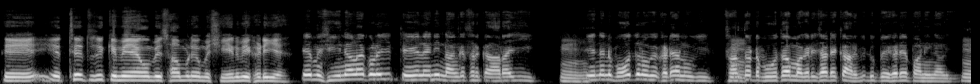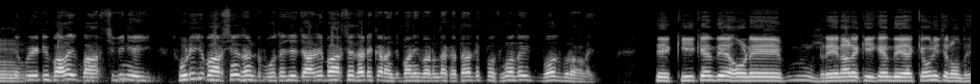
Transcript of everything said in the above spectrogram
ਤੇ ਇੱਥੇ ਤੁਸੀਂ ਕਿਵੇਂ ਆਏ ਹੋ ਵੀ ਸਾਹਮਣੇ ਉਹ ਮਸ਼ੀਨ ਵੀ ਖੜੀ ਹੈ? ਇਹ ਮਸ਼ੀਨ ਵਾਲਾ ਕੋਲੇ ਜੀ ਤੇਲ ਐਨੀ ਨੰਗ ਸਰਕਾਰ ਆ ਜੀ। ਇਹਨਾਂ ਨੂੰ ਬਹੁਤ ਦਿਨ ਹੋ ਗਏ ਖੜਿਆ ਨੂੰ ਜੀ। ਸਾਨੂੰ ਤਾਂ ਡਬੋਤਾ ਮਗਰੀ ਸਾਡੇ ਘਰ ਵੀ ਡੁੱਬੇ ਖੜੇ ਪਾਣੀ ਨਾਲ ਜੀ। ਤੇ ਕੋਈ ਏਡੀ ਬਾਹਲਾ ਬਾਰਿਸ਼ ਵੀ ਨਹੀਂ ਆਈ। ਥੋੜੀ ਜਿਹੀ ਬਾਰਿਸ਼ ਨੇ ਸਾਨੂੰ ਡਬੋਤੇ ਜੇ ਜ਼ਿਆਦਾ ਬਾਰਿਸ਼ ਸਾਡੇ ਘਰਾਂ 'ਚ ਪਾਣੀ ਵੜਨ ਦਾ ਖਤਰਾ ਤੇ ਪਸ਼ੂਆਂ ਦਾ ਵੀ ਬਹੁਤ ਬੁਰਾ ਹਾਲ ਹੈ ਜੀ। ਤੇ ਕੀ ਕਹਿੰਦੇ ਆ ਹੁਣ ਇਹ ਡਰੇਨ ਵਾਲੇ ਕੀ ਕਹਿੰਦੇ ਆ ਕਿਉਂ ਨਹੀਂ ਚਲਾਉਂਦੇ?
